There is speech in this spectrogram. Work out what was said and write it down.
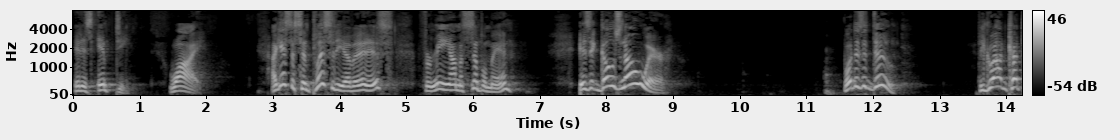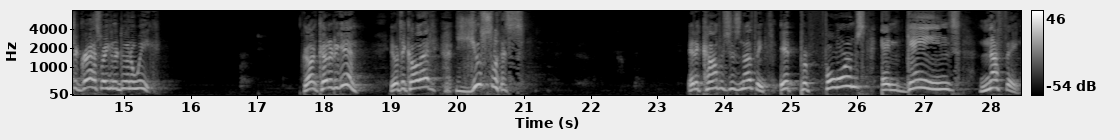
It is empty. Why? I guess the simplicity of it is, for me, I'm a simple man, is it goes nowhere. What does it do? If you go out and cut the grass, what are you going to do in a week? Go out and cut it again. You know what they call that? Useless. It accomplishes nothing. It performs and gains nothing.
